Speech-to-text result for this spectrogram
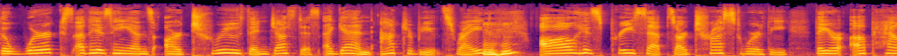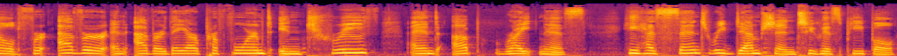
the works of his hands are truth and justice. Again, attributes, right? Mm-hmm. All his precepts are trustworthy. They are upheld forever and ever. They are performed in truth and uprightness. He has sent redemption to his people.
